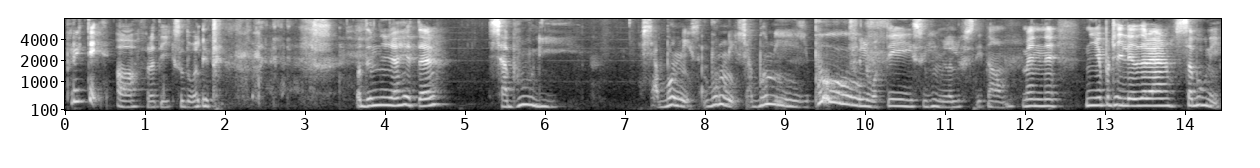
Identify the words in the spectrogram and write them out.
på riktigt. Ja, för att det gick så dåligt. Och den nya heter Sabuni. Sabuni, Sabuni, Sabuni. Puff. Förlåt, det är så himla lustigt namn. Men eh, nya partiledare är Sabuni.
